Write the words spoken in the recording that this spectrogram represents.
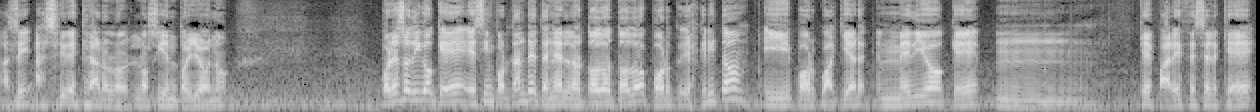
Así, así de claro lo, siento yo, ¿no? Por eso digo que es importante tenerlo todo, todo por escrito y por cualquier medio que, mm, que parece ser que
